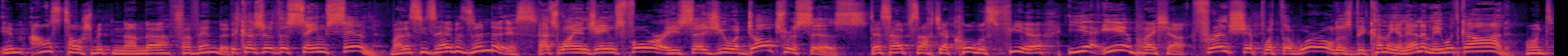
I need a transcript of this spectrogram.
im Austausch miteinander verwendet, Because they're the same sin. weil es dieselbe Sünde ist. That's why in James 4 he says, You adulteresses. Deshalb sagt Jakobus 4, ihr Ehebrecher Friendship with the world is becoming an enemy with God. und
